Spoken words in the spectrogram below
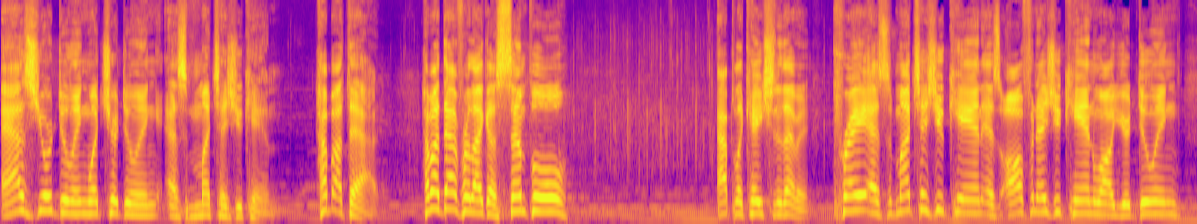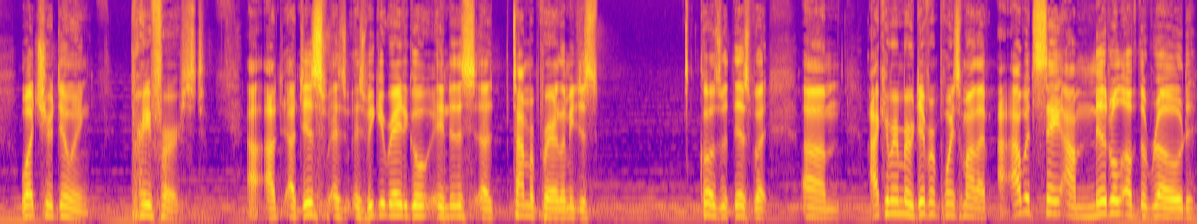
as you're doing what you're doing as much as you can. How about that? How about that for like a simple application of that? Pray as much as you can, as often as you can while you're doing what you're doing. Pray first. I, I just, as, as, we get ready to go into this uh, time of prayer, let me just close with this. But um, I can remember different points in my life. I, I, would say I'm middle of the road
